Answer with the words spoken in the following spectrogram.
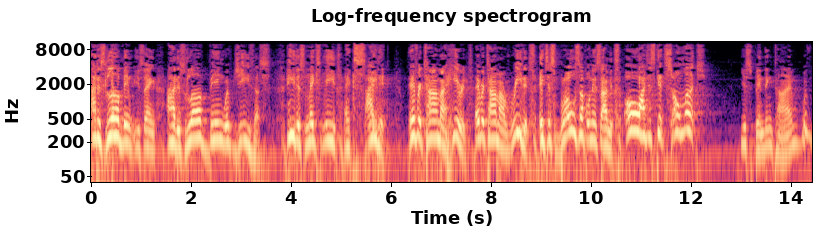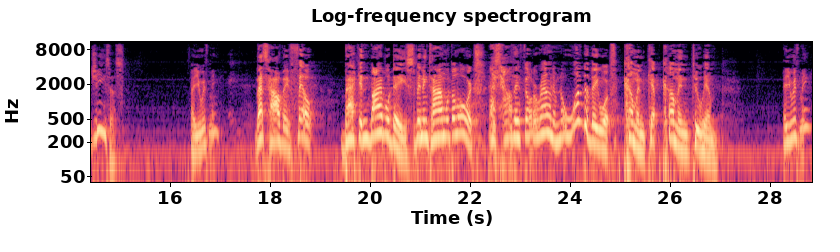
I just love being, you're saying, I just love being with Jesus. He just makes me excited. Every time I hear it, every time I read it, it just blows up on inside me. Oh, I just get so much. You're spending time with Jesus. Are you with me? That's how they felt back in Bible days, spending time with the Lord. That's how they felt around Him. No wonder they were coming, kept coming to Him. Are you with me?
